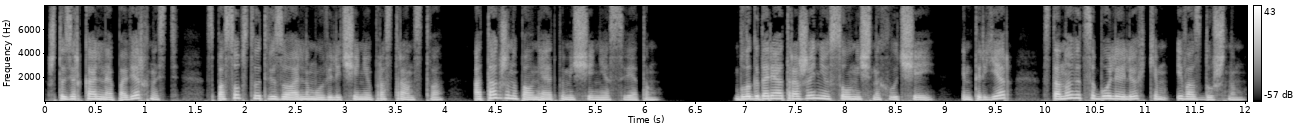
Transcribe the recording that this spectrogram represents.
что зеркальная поверхность способствует визуальному увеличению пространства, а также наполняет помещение светом. Благодаря отражению солнечных лучей интерьер становится более легким и воздушным.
